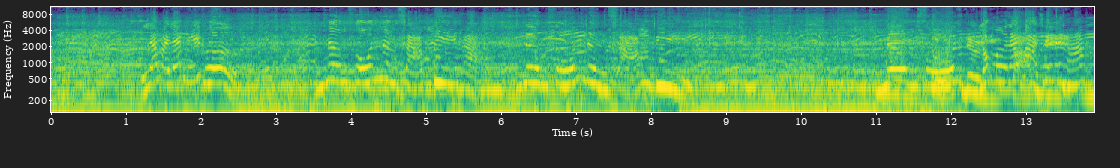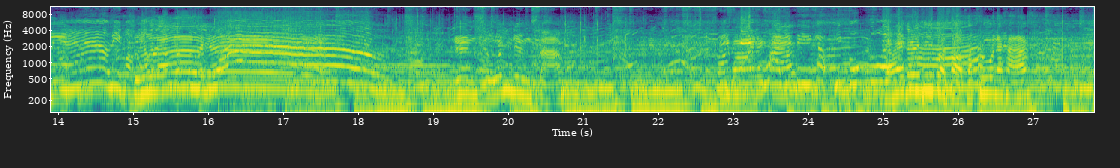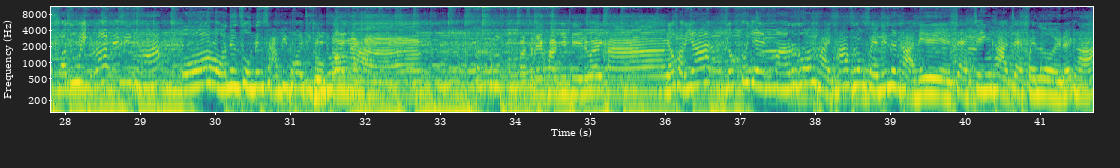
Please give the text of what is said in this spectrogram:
วจสอบสักครู่นะครับ ขอดูอีกรอบได้ไหมคะ โอ้โหหนึ่งศูนย์หนึ่งสามพี่บอยจริถูงกๆด้วต้อยงนะค่ะครับขอแสดงความยินดีด้วยครับเดี๋ยวขออนุญาตยกตู้เย็นมาร่วมถ่ายภาพร่วมเฟรมนิดนึงค่ะนี่ แจกจริงค่ะ แจกไปเลยนะคะ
